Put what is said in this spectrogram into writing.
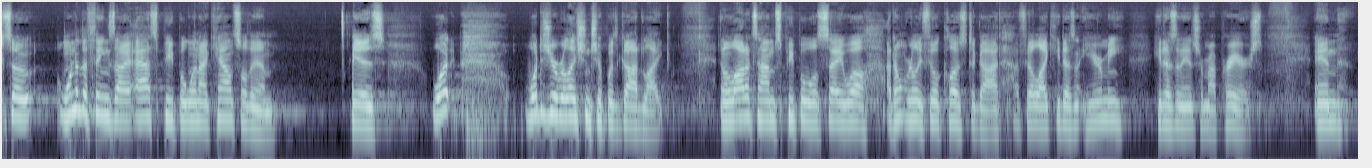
so one of the things I ask people when I counsel them is, what, what is your relationship with God like? And a lot of times people will say, Well, I don't really feel close to God. I feel like He doesn't hear me, He doesn't answer my prayers. And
